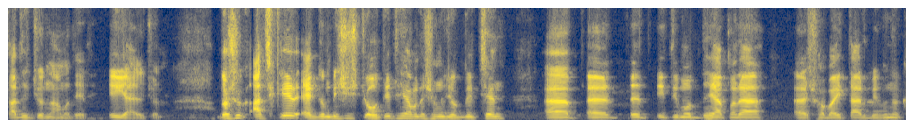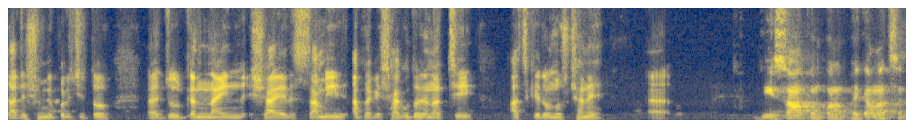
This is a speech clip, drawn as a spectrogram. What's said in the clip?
তাদের জন্য আমাদের এই আয়োজন। দর্শক, আজকের একজন বিশিষ্ট অতিথি আমাদের সঙ্গে যোগ দিচ্ছেন। ইতিমধ্যে আপনারা সবাই তার বিভিন্ন কাজের সঙ্গে পরিচিত জুলকান নাইন শায়ের সামি আপনাকে স্বাগত জানাচ্ছি আজকের অনুষ্ঠানে। জি সালাম কনক ভাই কেমন আছেন?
